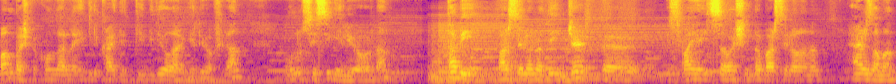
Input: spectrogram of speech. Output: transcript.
bambaşka konularla ilgili kaydettiği videolar geliyor filan. Onun sesi geliyor oradan. Tabii Barcelona deyince e, İspanya İç Savaşı'nda Barcelona'nın her zaman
